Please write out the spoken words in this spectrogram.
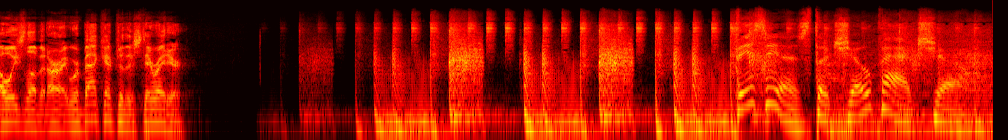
Always love it. All right, we're back after this. Stay right here. This is the Joe Pag Show.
